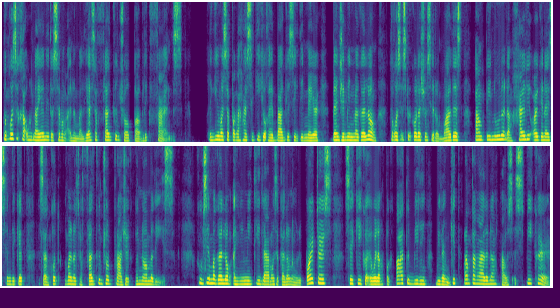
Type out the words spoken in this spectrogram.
tungkol sa kaugnayan nito sa mga anomalya sa flood control public funds. Naging masapangahas si Kiko kay Baguio City Mayor Benjamin Magalong tungkol sa espekulasyon si Romualdez ang pinuno ng highly organized syndicate na sangkot umano sa flood control project anomalies. Kung si Magalong ay ngumiti lamang sa tanong ng reporters, si Kiko ay walang pag-aatubiling binanggit ang pangalan ng House Speaker.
